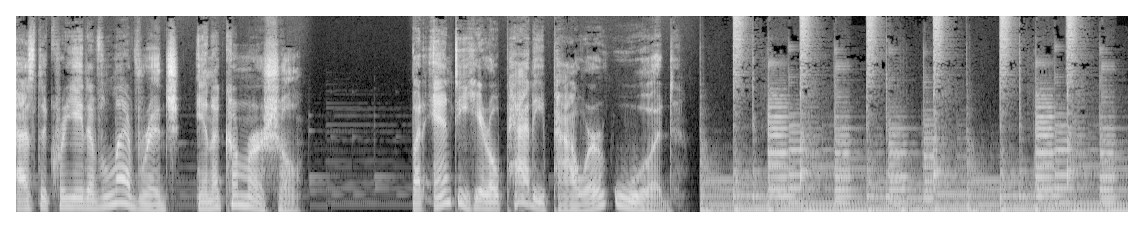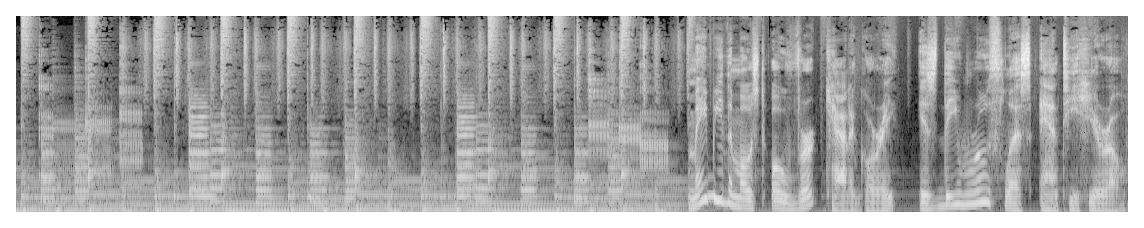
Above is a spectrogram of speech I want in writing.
as the creative leverage in a commercial. But anti hero Paddy Power would. Maybe the most overt category is the ruthless anti hero.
